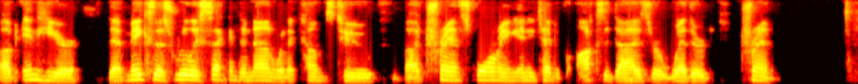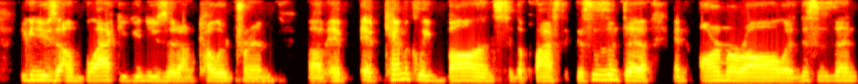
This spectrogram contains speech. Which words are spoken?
uh, in here that makes us really second to none when it comes to uh, transforming any type of oxidized or weathered trim. You can use it on black, you can use it on colored trim. Um, it, it chemically bonds to the plastic. This isn't a, an Armor All, and this isn't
